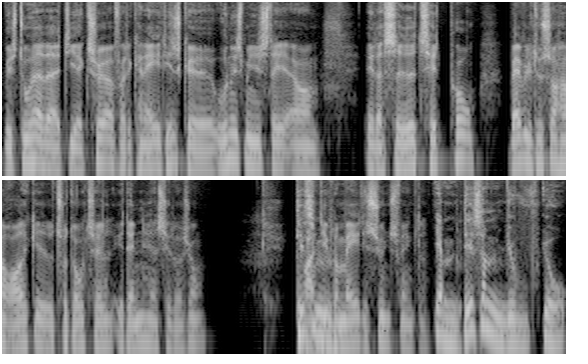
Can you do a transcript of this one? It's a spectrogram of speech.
hvis du havde været direktør for det kanadiske udenrigsministerium, eller siddet tæt på, hvad vil du så have rådgivet Trudeau til i denne her situation? Det, Fra en som, diplomatisk synsvinkel. Jamen, det som jo, jo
